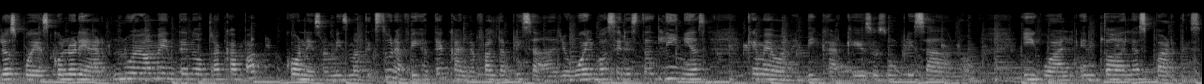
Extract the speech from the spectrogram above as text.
los puedes colorear nuevamente en otra capa con esa misma textura. Fíjate acá en la falda plisada, yo vuelvo a hacer estas líneas que me van a indicar que eso es un plisado, ¿no? Igual en todas las partes,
